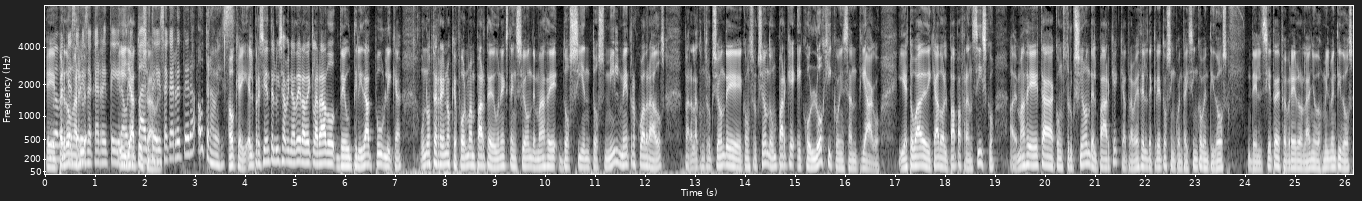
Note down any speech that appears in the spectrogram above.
eh, a perdón, que hacer arriba- esa carretera y ya tú parte de esa carretera otra vez. Ok, el presidente Luis Abinader ha declarado de utilidad pública unos terrenos que forman parte de una extensión de más de 200 mil metros cuadrados para la construcción de, construcción de un parque ecológico en Santiago. Y esto va dedicado al Papa Francisco. Además de esta construcción del parque, que a través del decreto 5522 del 7 de febrero del año 2022,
